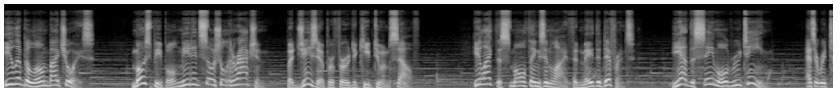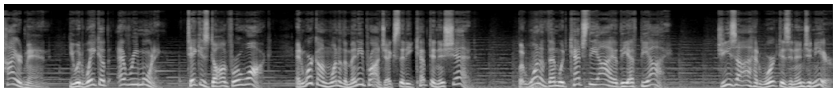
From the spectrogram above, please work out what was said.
He lived alone by choice. Most people needed social interaction, but Josiah preferred to keep to himself. He liked the small things in life that made the difference. He had the same old routine. As a retired man, he would wake up every morning, take his dog for a walk, and work on one of the many projects that he kept in his shed. But one of them would catch the eye of the FBI. Josiah had worked as an engineer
